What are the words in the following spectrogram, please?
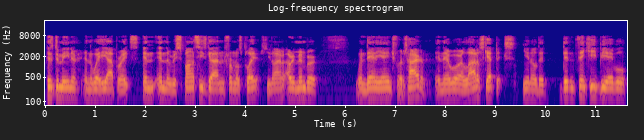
his demeanor and the way he operates and, and the response he's gotten from those players. You know, I, I remember when Danny Ainge first hired him, and there were a lot of skeptics, you know, that didn't think he'd be able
